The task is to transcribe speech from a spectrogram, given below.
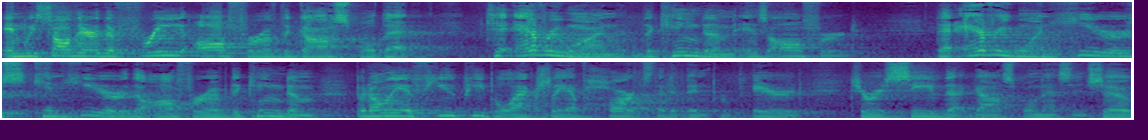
And we saw there the free offer of the gospel that to everyone the kingdom is offered. That everyone hears can hear the offer of the kingdom, but only a few people actually have hearts that have been prepared to receive that gospel message. So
